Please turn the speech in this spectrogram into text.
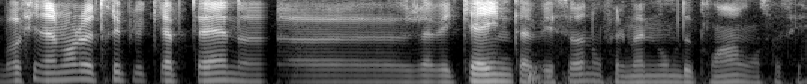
Bon finalement le triple captain, euh, j'avais Kane, t'avais Son, on fait le même nombre de points. Bon ça c'est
